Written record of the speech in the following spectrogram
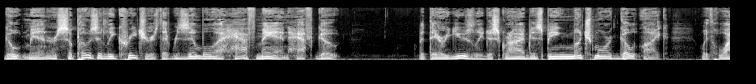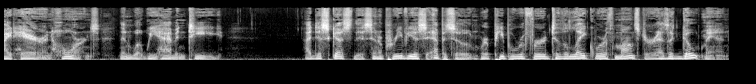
Goatmen are supposedly creatures that resemble a half man, half goat, but they are usually described as being much more goat like, with white hair and horns, than what we have in Teague. I discussed this in a previous episode where people referred to the Lake Worth monster as a goat man.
